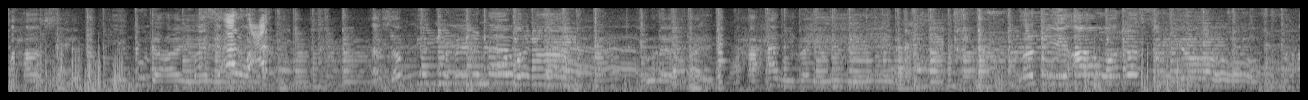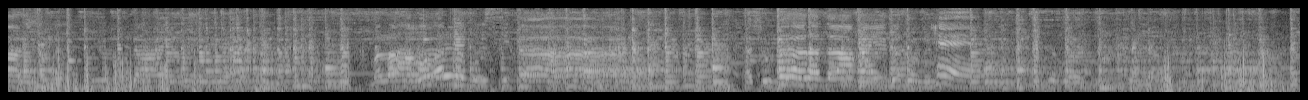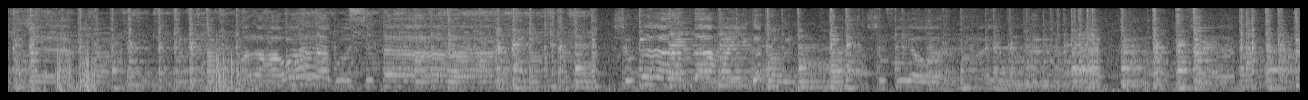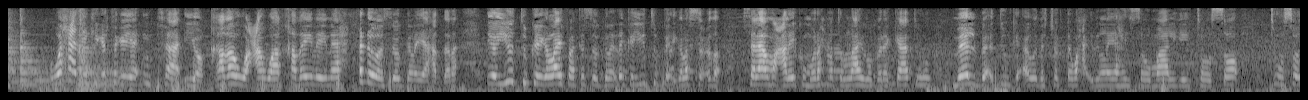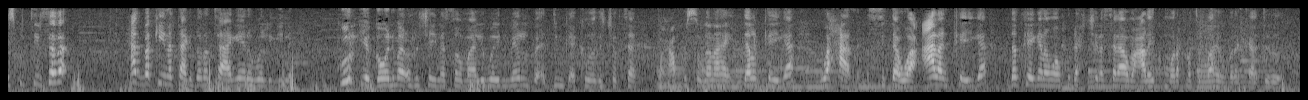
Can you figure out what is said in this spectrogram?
محاسن يكون عين وسؤال وعد صفقة روحي لنا وكلا ولا حي حنبين markaa iyo qada wacan waa qadaynaynaa hadhow waan soo gelaya haddana iyo youtube-kayga lifebaan kasoo gelay dhanka youtube-ka igala socda asalaamu calaykum waraxmat ullaahi wabarakaatuhu meelba adduunka awada joogta waxaa idin leeyahay soomaaliyay tooso toosoo isku tiirsada hadba kiina taagdana taageera weligiina guul iyo gobonimaan u rajaynaa soomaali weyn meelba adduunka ka wada joogtaan waxaan ku suganahay dalkayga waxaan sitaa waa calankayga dadkaygana waan ku dhex jira asalaamu calaykum waraxmat wabarakaatuhu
